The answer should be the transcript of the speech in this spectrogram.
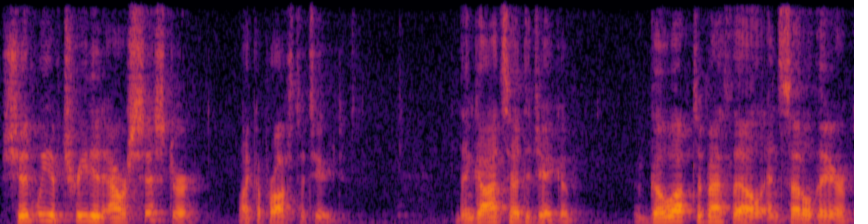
Should we have treated our sister like a prostitute. Then God said to Jacob, Go up to Bethel and settle there,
